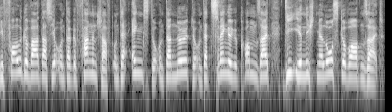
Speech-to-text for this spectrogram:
Die Folge war, dass ihr unter Gefangenschaft, unter Ängste, unter Nöte, unter Zwänge gekommen seid, die ihr nicht mehr losgeworden seid.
